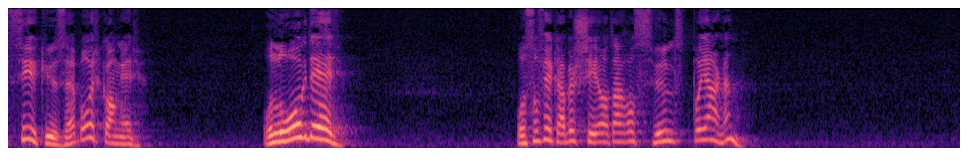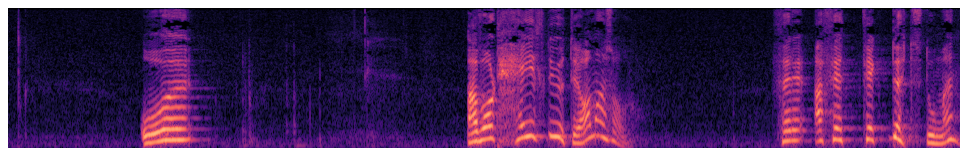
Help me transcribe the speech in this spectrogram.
sykehuset på Orkanger og lå der. Og så fikk jeg beskjed at jeg har svulst på hjernen. Og jeg ble helt ute av meg, så. For jeg fikk dødsdommen.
